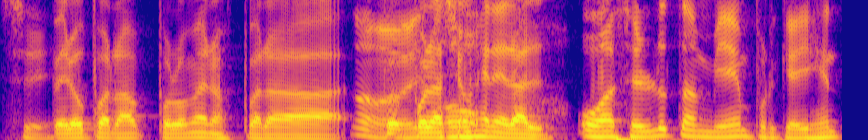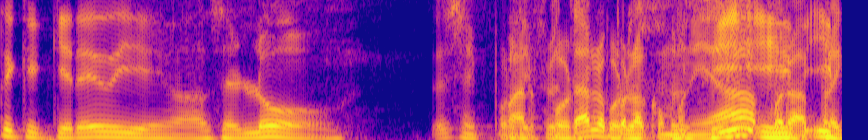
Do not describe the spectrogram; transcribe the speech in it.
sí. Pero para, por lo menos para No, población o- general. O hacerlo también, porque hay gente que quiere hacerlo Por para- disfrutarlo, por, la comunidad, sí, y, para y para,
